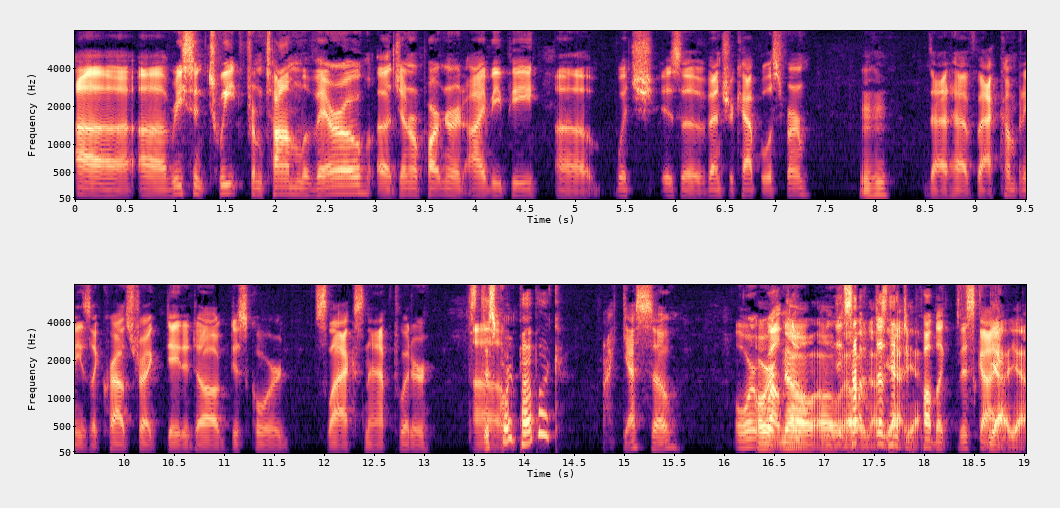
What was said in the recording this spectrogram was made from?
Uh, a recent tweet from Tom Loverro, a general partner at IVP, uh, which is a venture capitalist firm Mhm. that have backed companies like CrowdStrike, Datadog, Discord, Slack, Snap, Twitter. Is Um, Discord public? I guess so. Or, Or- well, no, oh, it's oh, not, no, doesn't yeah, have to yeah. be public. This guy, yeah, yeah,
